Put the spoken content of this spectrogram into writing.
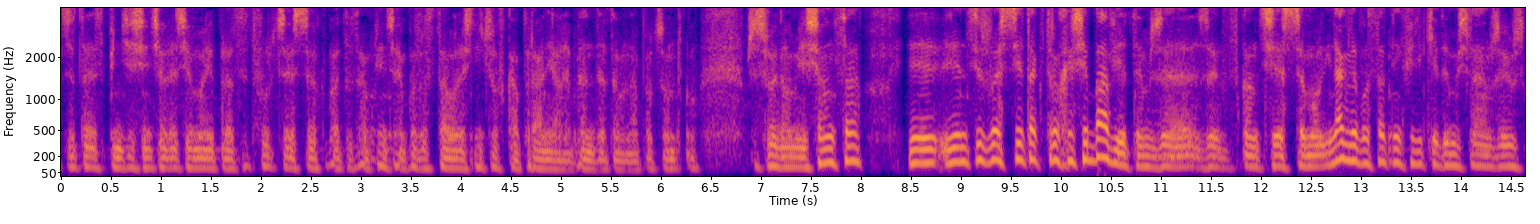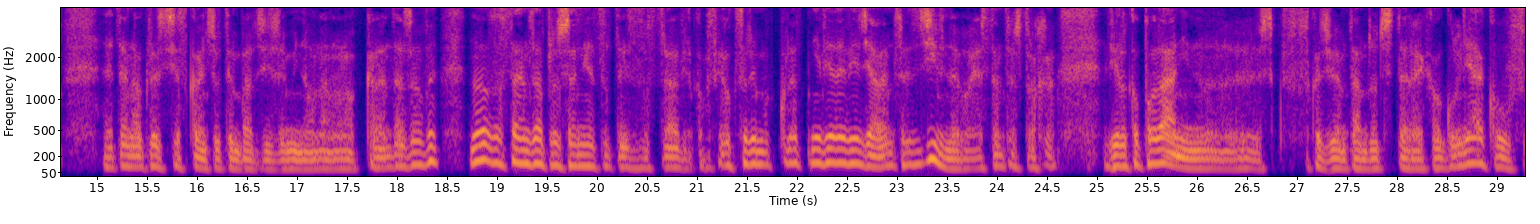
że to jest pięćdziesięciolecie mojej pracy twórczej. Jeszcze chyba do zamknięcia mi pozostało leśniczówka prania, ale będę tam na początku przyszłego miesiąca. I, więc już właściwie tak trochę się bawię tym, że, że skąd się jeszcze mogę. I nagle w ostatniej chwili, kiedy myślałem, że już ten okres się skończył, tym bardziej, że minął nam rok kalendarzowy. No, zostałem zaproszony tutaj z Ostrowa Wielkopolskiego, o którym akurat niewiele wiedziałem, co jest dziwne, bo jestem też trochę wielkopolanin. Wchodziłem tam do czterech ogólniaków,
